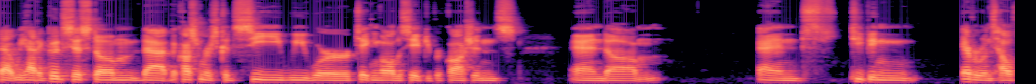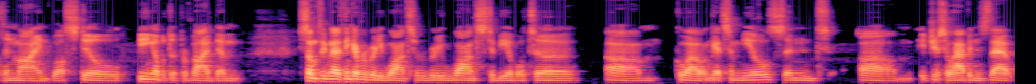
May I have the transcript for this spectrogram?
that we had a good system that the customers could see we were taking all the safety precautions and um, and keeping everyone's health in mind while still being able to provide them something that I think everybody wants. Everybody wants to be able to um, go out and get some meals, and um, it just so happens that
